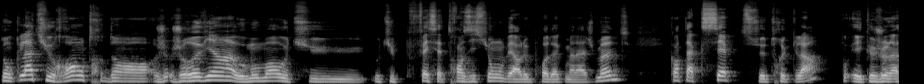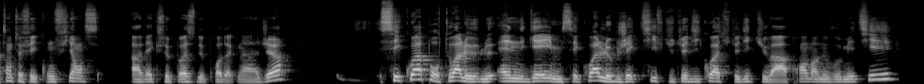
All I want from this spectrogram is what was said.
Donc là, tu rentres dans. Je, je, reviens au moment où tu, où tu fais cette transition vers le product management. Quand tu acceptes ce truc-là et que Jonathan te fait confiance avec ce poste de product manager. C'est quoi pour toi le, le endgame C'est quoi l'objectif? Tu te dis quoi? Tu te dis que tu vas apprendre un nouveau métier?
